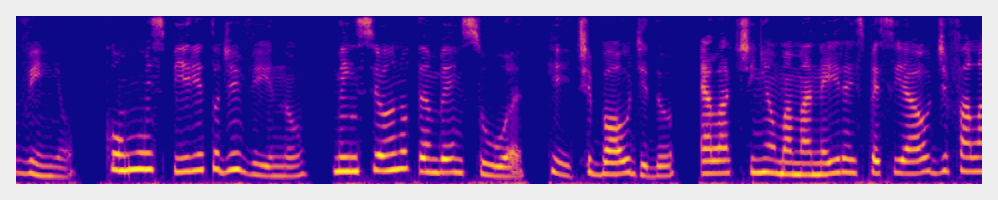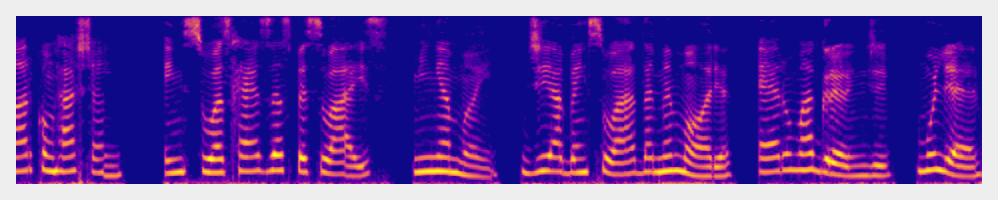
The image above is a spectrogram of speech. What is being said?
vinham. Com o Espírito Divino. Menciono também sua Hit Boldido. Ela tinha uma maneira especial de falar com Hashem. Em suas rezas pessoais, minha mãe, de abençoada memória, era uma grande mulher,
